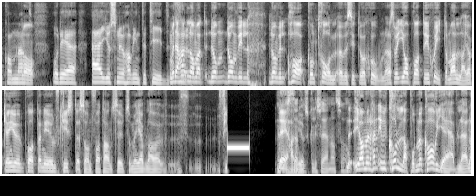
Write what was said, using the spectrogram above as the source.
välkomnat. Ja. Och det är just nu har vi inte tid. Men det för- handlar om att de, de, vill, de vill ha kontroll över situationen. Alltså jag pratar ju skit om alla. Jag kan ju prata ner Ulf Kristersson för att han ser ut som en jävla f- Det är han att ju. du skulle säga något sånt. Ja men han, kolla på karljävlen.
